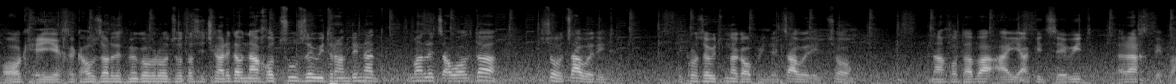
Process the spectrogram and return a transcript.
ოკეი, ახლა გავზარდეთ მეგობრო ცოტა სიჩქარე და ნახოთ სულ ზევით რამდენად მალე წავალ და სო, წავედით. უფრო ზევით უნდა გავფრინდეთ, წავედით, სო. ნახოთ აბა, აი აქეთ ზევით რა ხდება.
